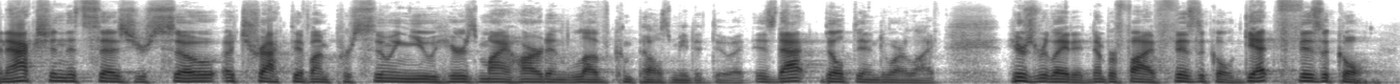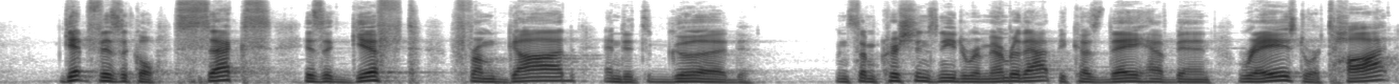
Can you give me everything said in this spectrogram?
An action that says, You're so attractive, I'm pursuing you, here's my heart, and love compels me to do it. Is that built into our life? Here's related. Number five, physical. Get physical. Get physical. Sex is a gift from God, and it's good. And some Christians need to remember that because they have been raised or taught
